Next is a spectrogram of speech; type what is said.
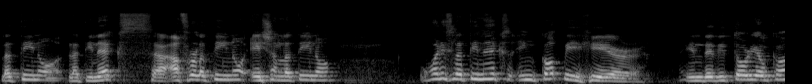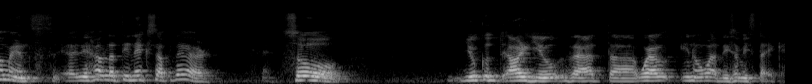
Latino, Latinx, uh, Afro-Latino, Asian Latino. What is Latinx in copy here? In the editorial comments, they have Latinx up there. So you could argue that, uh, well, you know what, this is a mistake.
